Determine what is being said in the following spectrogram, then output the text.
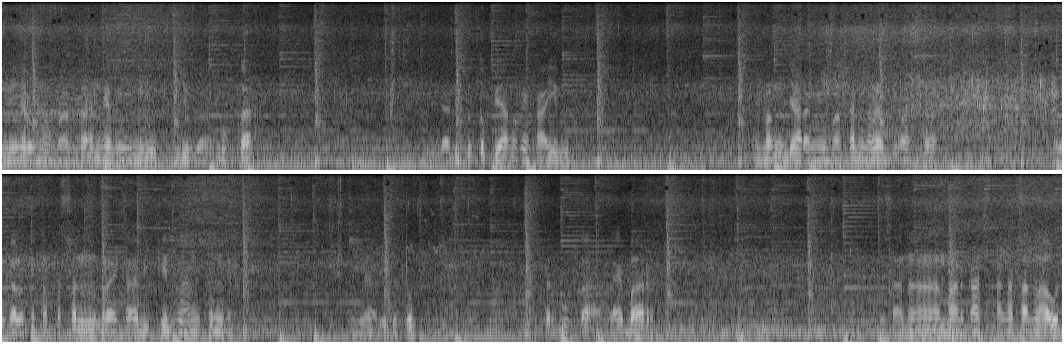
Ini rumah makan yang ini juga buka, tidak ditutup ya pakai kain. Memang jarang yang makan kalau puasa. Tapi kalau kita pesen mereka bikin langsung ya. Ditutup, terbuka lebar di sana markas angkatan laut.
